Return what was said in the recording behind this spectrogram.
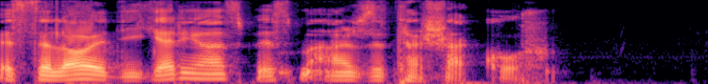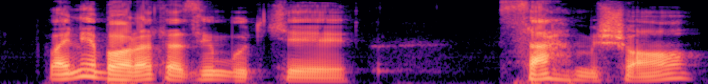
اصطلاح دیگری هست به اسم عرض تشکر. و این عبارت از این بود که سهم شاه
